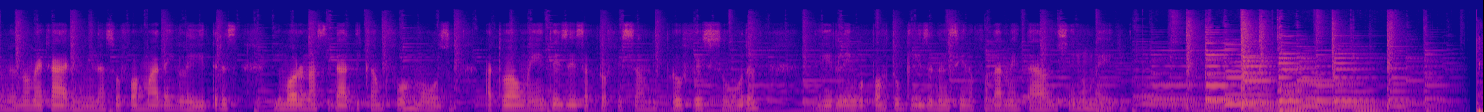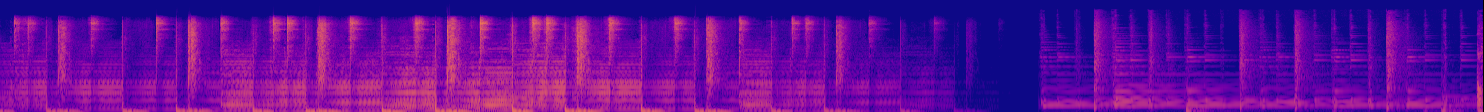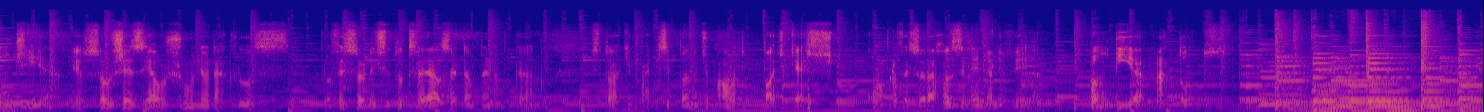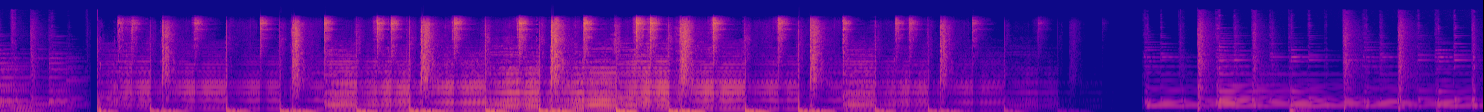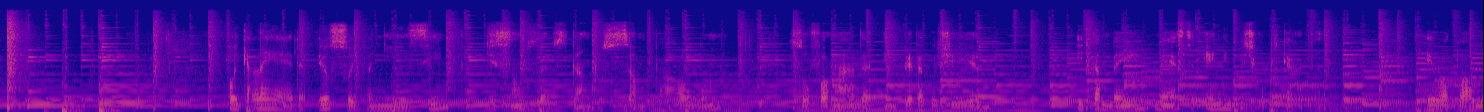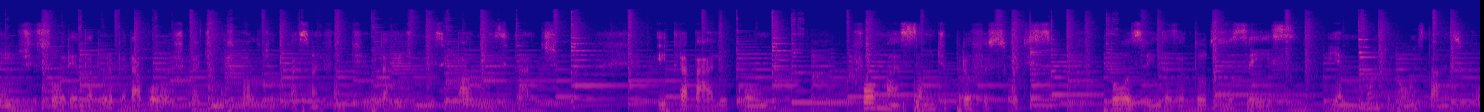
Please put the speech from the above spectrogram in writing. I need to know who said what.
Speaker 1: nome é Karina, sou formada em letras e moro na cidade de Campo Formoso. Atualmente exerço a profissão de professora de língua portuguesa no ensino fundamental e ensino médio.
Speaker 2: Eu sou Gesiel Júnior da Cruz, professor do Instituto Federal Sertão Pernambucano. Estou aqui participando de uma aula de podcast com a professora Rosilene Oliveira. Bom dia a todos.
Speaker 3: Oi, galera. Eu sou Ivanice, de São José dos Campos, São Paulo. Sou formada em Pedagogia e também mestre em Linguística Aplicada. Eu atualmente sou orientadora pedagógica de uma escola de educação infantil da rede municipal da minha cidade e trabalho com formação de professores. Boas-vindas a todos vocês e é muito bom estar nesse.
